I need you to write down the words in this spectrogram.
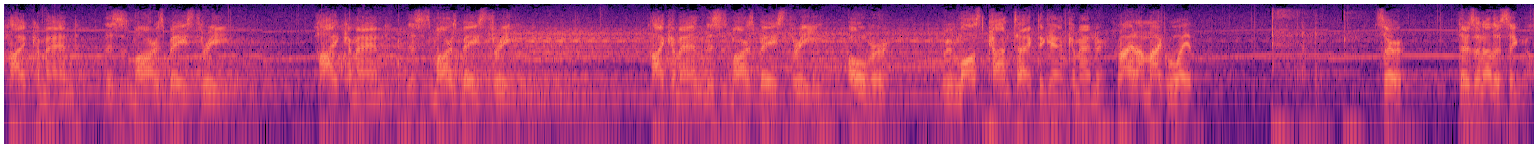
High Command, this is Mars Base 3. High Command, this is Mars Base 3. High Command, this is Mars Base 3. Over. We've lost contact again, Commander. Try it on microwave. Sir, there's another signal.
